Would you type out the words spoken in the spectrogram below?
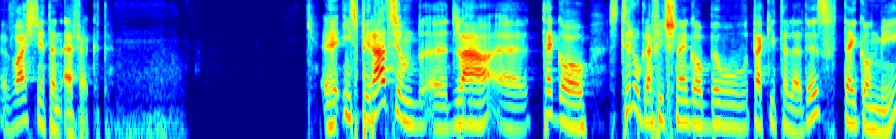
właśnie ten efekt. E, inspiracją e, dla tego stylu graficznego był taki teledysk Take On Me,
